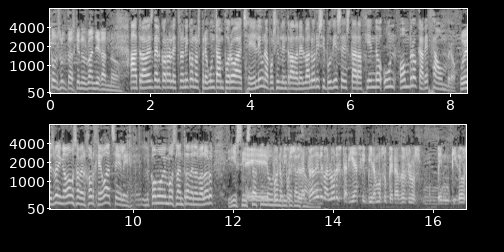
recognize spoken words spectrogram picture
Más consultas que nos van llegando. A través del correo electrónico nos preguntan por OHL una posible entrada en el valor y si pudiese estar haciendo un hombro cabeza a hombro. Pues venga, vamos a ver, Jorge, OHL, ¿cómo vemos la entrada en el valor y si está Eh, haciendo un bueno, hombrito pues cabeza la entrada en el valor estaría si hubiéramos superados los 22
